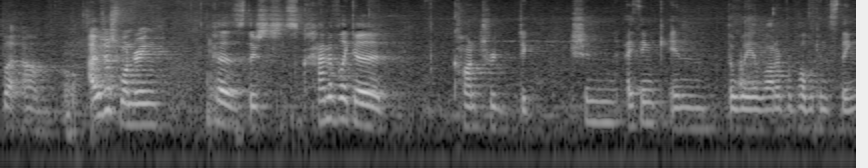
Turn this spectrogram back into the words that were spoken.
But, um, I was just wondering, because there's kind of like a contradiction, I think, in the way a lot of Republicans think.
